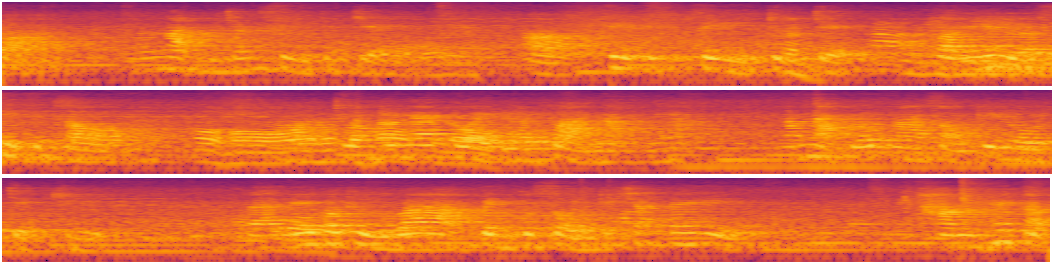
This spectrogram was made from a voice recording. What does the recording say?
กว่าน้ำหนักมีชั้น4.7อ่า44.7ตอนนี้เหลือ42โอ้โหช่วงที่แม่ป่วยเดือนกว่าหนักเนี่ย น้ำหนักลดมา2กิโล7ขีด แต่อันนี้ก็ถือว่าเป็นกุศลที่ฉันได้ทำให้กับ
